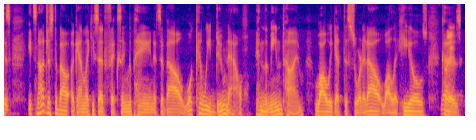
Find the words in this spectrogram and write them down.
because it's not just about again like you said fixing the pain it's about what can we do now in the meantime while we get this sorted out while it heals because right.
